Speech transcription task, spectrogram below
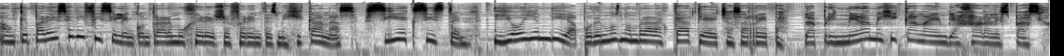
Aunque parece difícil encontrar mujeres referentes mexicanas, sí existen. Y hoy en día podemos nombrar a Katia Echazarreta, la primera mexicana en viajar al espacio.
